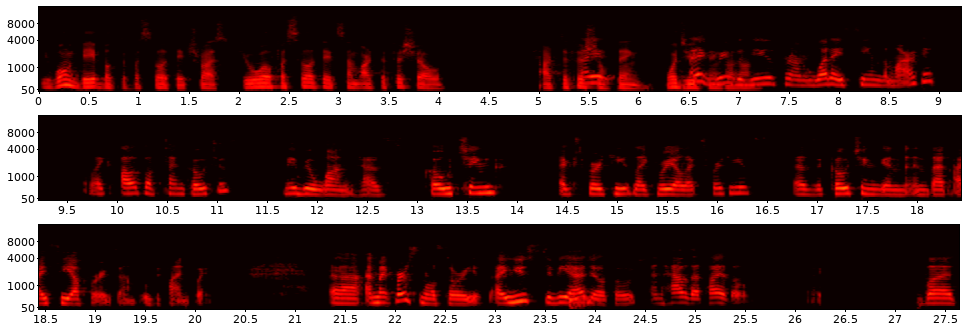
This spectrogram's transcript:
you won't be able to facilitate trust. You will facilitate some artificial artificial I, thing. What do you I think? I agree with you from what I see in the market. Like out of 10 coaches, maybe one has coaching expertise, like real expertise, as a coaching in, in that ICF, for example, defined way. Uh, and my personal story is I used to be agile coach and have that title. But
